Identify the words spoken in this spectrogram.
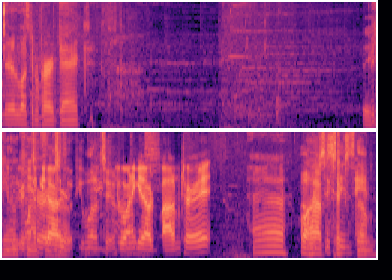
They're looking for a gank. The We healing can camp. turn get it our- too if you wanted to. Do we want to get our bottom turret? Uh, we'll we have have 16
